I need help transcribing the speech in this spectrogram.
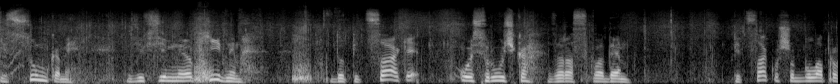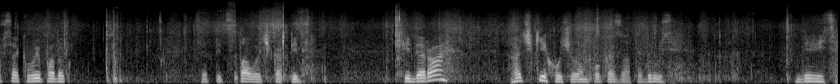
із сумками, зі всім необхідним. До підсаки. Ось ручка. Зараз складемо підсаку, щоб була про всяк випадок. Це підставочка під фідера. Гачки хочу вам показати, друзі. Дивіться.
